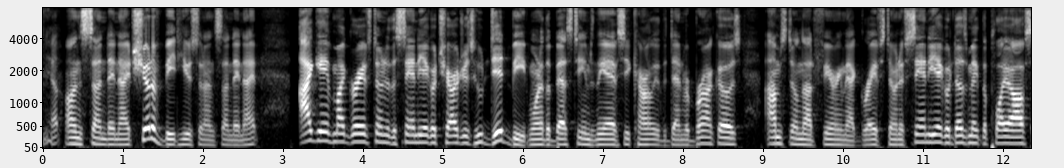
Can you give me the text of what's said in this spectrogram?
Yep. on Sunday night. Should have beat Houston on Sunday night. I gave my gravestone to the San Diego Chargers, who did beat one of the best teams in the AFC, currently the Denver Broncos. I'm still not fearing that gravestone. If San Diego does make the playoffs,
